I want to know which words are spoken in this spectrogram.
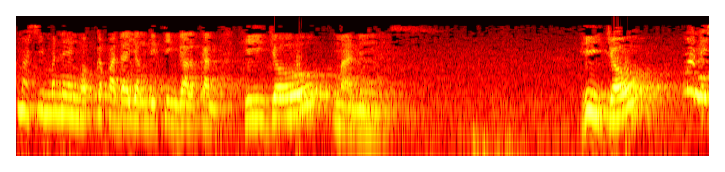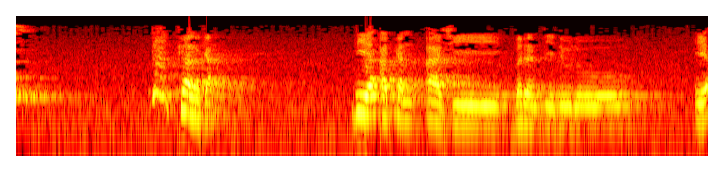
masih menengok kepada yang ditinggalkan hijau manis. Hijau manis. Gagal kan? Dia akan aji berhenti dulu. Ya,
